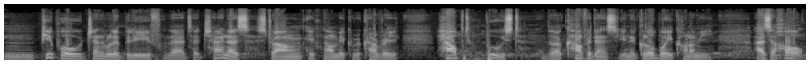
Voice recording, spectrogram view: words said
um, people generally believe that China's strong economic recovery helped boost the confidence in the global economy as a whole.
